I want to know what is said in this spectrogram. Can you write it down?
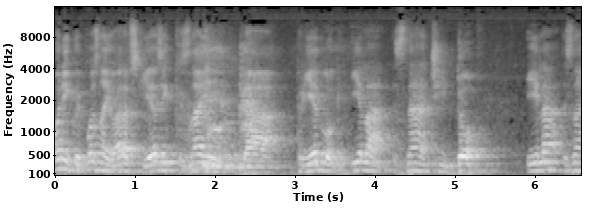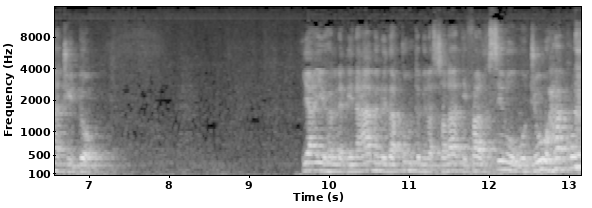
Oni koji poznaju arapski jezik znaju da prijedlog ila znači do. Ila znači do Ja alladhina amanu idha qumtum ila salati faghsilu wujuhakum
